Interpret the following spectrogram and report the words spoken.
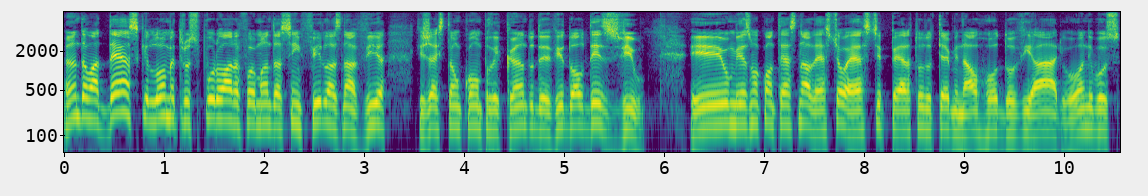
andam a 10 km por hora, formando assim filas na via que já estão complicando devido ao desvio. E o mesmo acontece na leste-oeste, perto do terminal rodoviário. Ônibus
